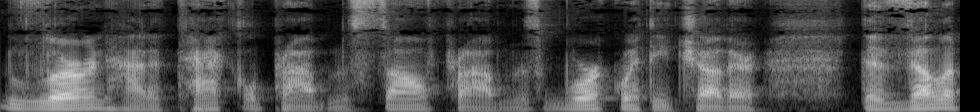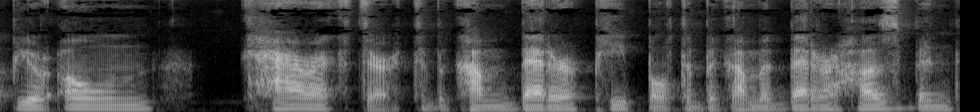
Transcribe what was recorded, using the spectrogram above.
learn how to tackle problems solve problems work with each other develop your own character, to become better people, to become a better husband,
